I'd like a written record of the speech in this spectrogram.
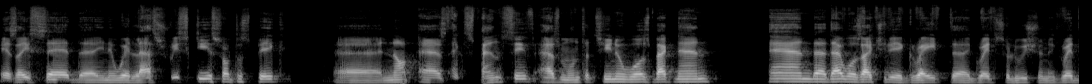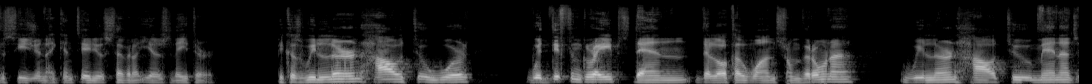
As I said, uh, in a way less risky, so to speak, uh, not as expensive as Montalcino was back then. And uh, that was actually a great, uh, great solution, a great decision, I can tell you, several years later, because we learned how to work with different grapes than the local ones from Verona. We learned how to manage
